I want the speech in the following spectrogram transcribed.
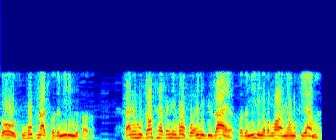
those who hope not for the meeting with us and who don't have any hope or any desire for the meeting of Allah in Yawm Qiyamah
